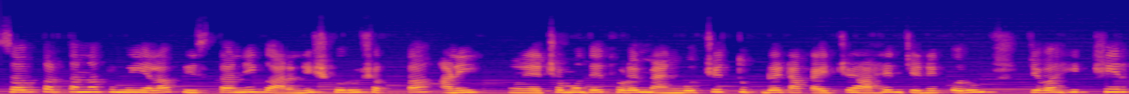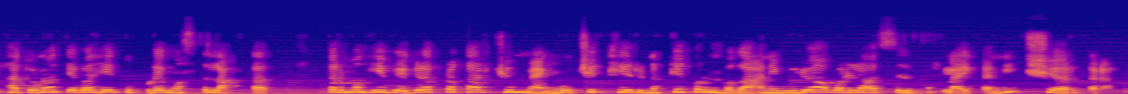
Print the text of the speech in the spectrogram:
सर्व करताना तुम्ही याला पिस्तानी गार्निश करू शकता आणि याच्यामध्ये थोडे मँगोचे तुकडे टाकायचे आहेत जेणेकरून जेव्हा ही खीर खातो ना तेव्हा हे तुकडे मस्त लागतात. तर मग ही वेगळ्या प्रकारची मँगोची खीर नक्की करून बघा. आणि व्हिडिओ आवडला असेल तर लाईक आणि शेअर करा.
